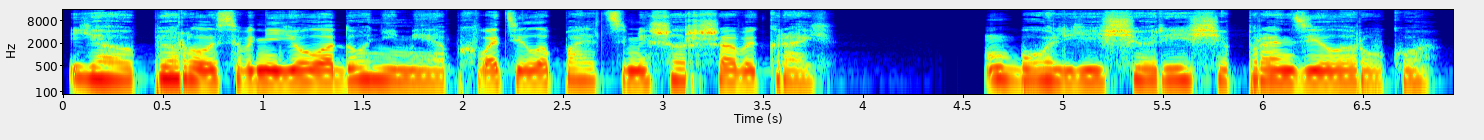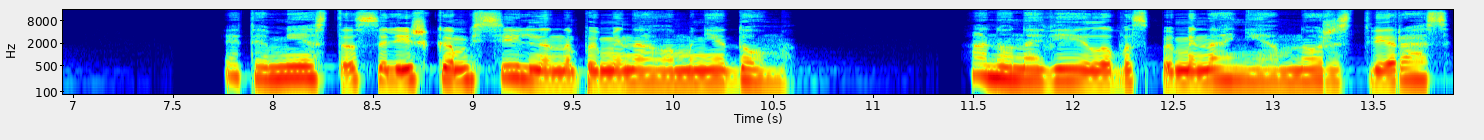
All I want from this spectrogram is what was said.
я уперлась в нее ладонями и обхватила пальцами шершавый край. Боль еще резче пронзила руку. Это место слишком сильно напоминало мне дом. Оно навеяло воспоминания о множестве раз,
